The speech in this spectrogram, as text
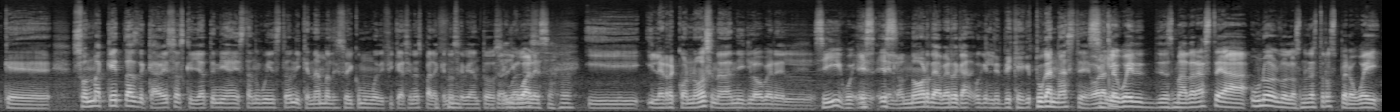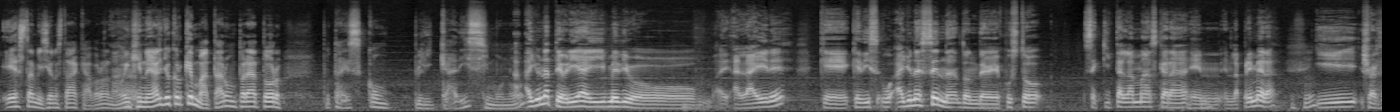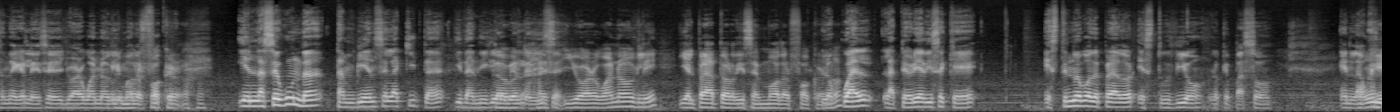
que son maquetas de cabezas que ya tenía Stan Winston y que nada más les hizo ahí como modificaciones para que no se vean todos iguales. Iguales, ajá. Y, y le reconocen a Danny Glover el, Sí, güey. el, Es, es, el honor de haber de que tú ganaste. Sí, órale. que, güey, desmadraste a uno de los nuestros, pero, güey, esta misión estaba cabrona, ¿no? En general, yo creo que matar a un Predator, puta, es complicadísimo, ¿no? Hay una teoría ahí medio al aire que, que dice, hay una escena donde justo se quita la máscara en, en la primera y Schwarzenegger le dice, you are one ugly motherfucker. Y en la segunda también se la quita y Danny Glover le dice, You are one ugly. Y el Predator dice motherfucker, lo ¿no? cual la teoría dice que este nuevo depredador estudió lo que pasó en la 1. Ok,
